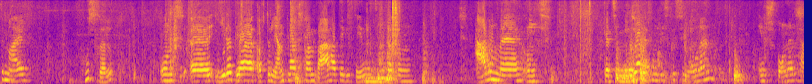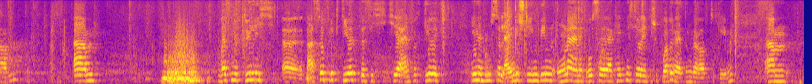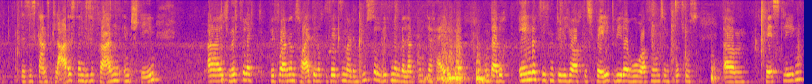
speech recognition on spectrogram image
letzte Mal Husserl und äh, jeder, der auf der Lernplattform war, hat ja gesehen, dass sich da schon Arme und ganze Meere von Diskussionen entsponnen haben. Ähm, was natürlich äh, das reflektiert, dass ich hier einfach direkt in den Husserl eingestiegen bin, ohne eine große erkenntnistheoretische Vorbereitung darauf zu geben. Ähm, das ist ganz klar, dass dann diese Fragen entstehen. Äh, ich möchte vielleicht, bevor wir uns heute noch das letzte Mal dem Husserl widmen, weil da kommt ja Heidegger und dadurch ändert sich natürlich auch das Feld wieder, worauf wir unseren Fokus ähm, festlegen.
